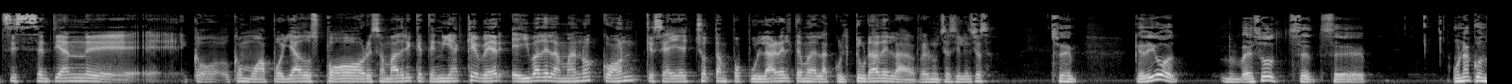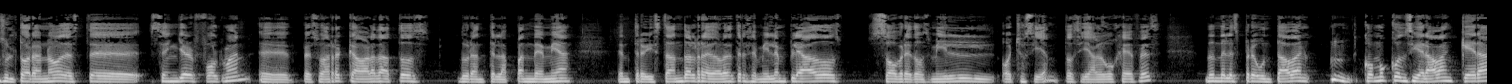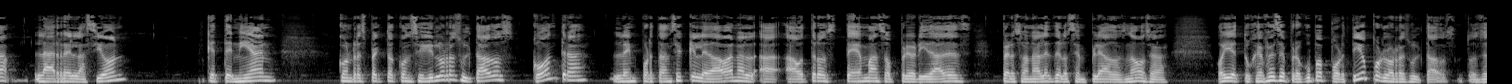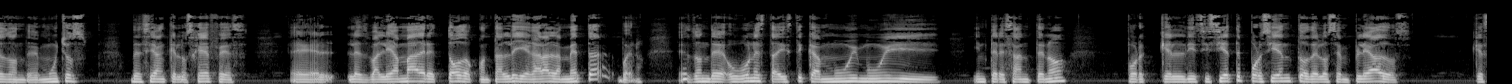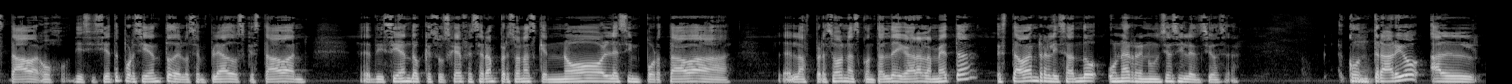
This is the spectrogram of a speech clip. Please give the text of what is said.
si se sentían eh, como, apoyados por esa madre que tenía que ver e iba de la mano con que se haya hecho tan popular el tema de la cultura de la renuncia silenciosa. Sí, que digo, eso se, una consultora, ¿no? De este Singer Folkman eh, empezó a recabar datos durante la pandemia entrevistando alrededor de 13.000 empleados sobre 2.800 y algo jefes, donde les preguntaban cómo consideraban que era la relación que tenían con respecto a conseguir los resultados contra la importancia que le daban a, otros temas o prioridades personales de los empleados, ¿no? O sea, oye, tu jefe se preocupa por ti o por los resultados. Entonces, donde muchos decían que los jefes eh, les valía madre todo con tal de llegar a la meta, bueno, es donde hubo una estadística muy, muy interesante, ¿no? Porque el 17% de los empleados que estaban, ojo, 17% de los empleados que estaban eh, diciendo que sus jefes eran personas que no les importaba eh, las personas con tal de llegar a la meta, estaban realizando una renuncia silenciosa. Contrario al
